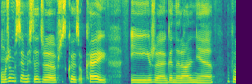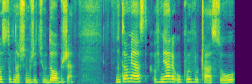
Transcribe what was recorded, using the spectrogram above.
możemy sobie myśleć, że wszystko jest ok i że generalnie po prostu w naszym życiu dobrze. Natomiast w miarę upływu czasu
